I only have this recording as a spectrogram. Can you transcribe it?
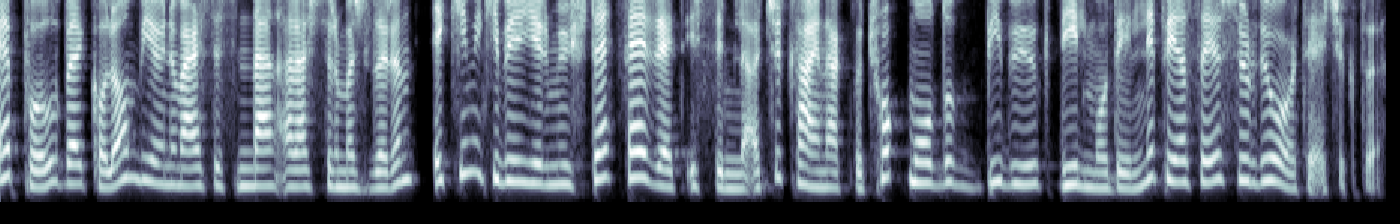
Apple ve Columbia Üniversitesi'nden araştırmacıların Ekim 2023'te Ferret isimli açık kaynaklı çok modlu bir büyük dil modelini piyasaya sürdüğü ortaya çıktı.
